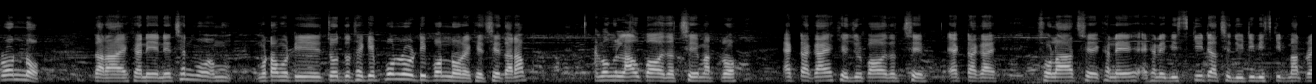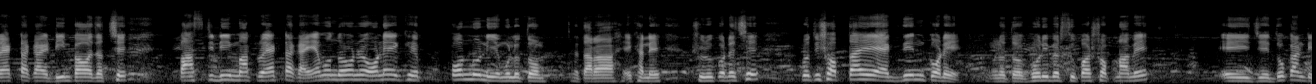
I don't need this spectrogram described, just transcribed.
পণ্য তারা এখানে এনেছেন। মোটামুটি চোদ্দ থেকে পনেরোটি পণ্য রেখেছে তারা এবং লাউ পাওয়া যাচ্ছে মাত্র এক টাকায়, খেজুর পাওয়া যাচ্ছে এক টাকায়, ছোলা আছে এখানে এখানে বিস্কিট আছে দুইটি বিস্কিট মাত্র এক টাকায়, ডিম পাওয়া যাচ্ছে পাঁচটি ডিম মাত্র এক টাকায়। এমন ধরনের অনেক পণ্য নিয়ে মূলত তারা এখানে শুরু করেছে। প্রতি সপ্তাহে একদিন করে মূলত গরিবের সুপার শপ নামে এই যে দোকানটি,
